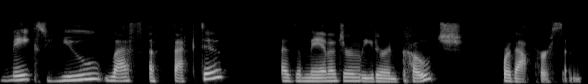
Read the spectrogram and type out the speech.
makes you less effective as a manager, leader, and coach for that person.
